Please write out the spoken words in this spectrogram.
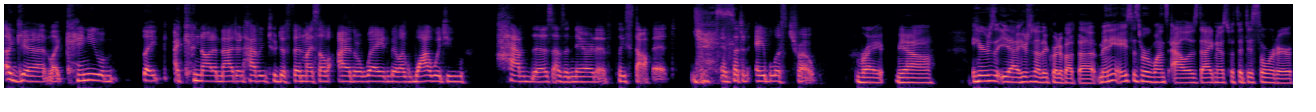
again, like, can you, like, I cannot imagine having to defend myself either way and be like, why would you have this as a narrative? Please stop it. Yes. It's such an ableist trope. Right. Yeah. Here's yeah, here's another quote about that. Many ACEs were once allos diagnosed with a disorder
